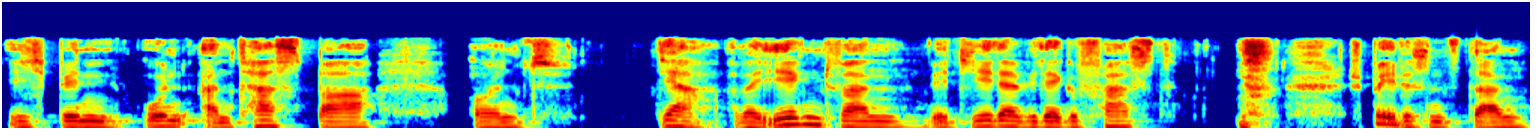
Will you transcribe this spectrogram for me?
ich bin unantastbar und ja, aber irgendwann wird jeder wieder gefasst, spätestens dann,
